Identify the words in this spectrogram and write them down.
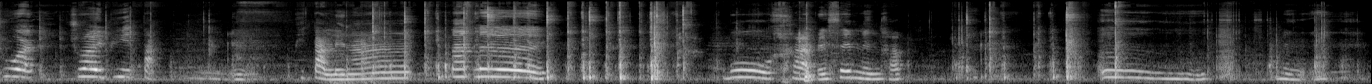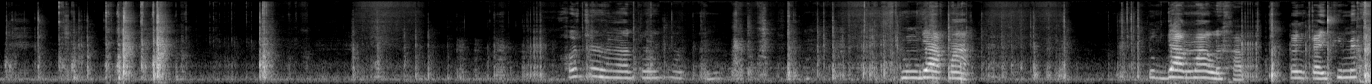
ช่วยช่วยพี่ตัด พี่ตัดเลยนะ ตัดเลย บูขาดไปเส้นหนึ่งครับอือหนึ่งเขาจะมาตัวยุ่งยากมากยุ่งยากมากเลยครับ เป็นไกลพี่ไม่ค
